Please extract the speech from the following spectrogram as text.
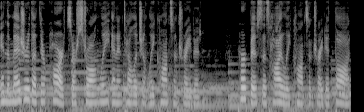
in the measure that their parts are strongly and intelligently concentrated. Purpose is highly concentrated thought.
